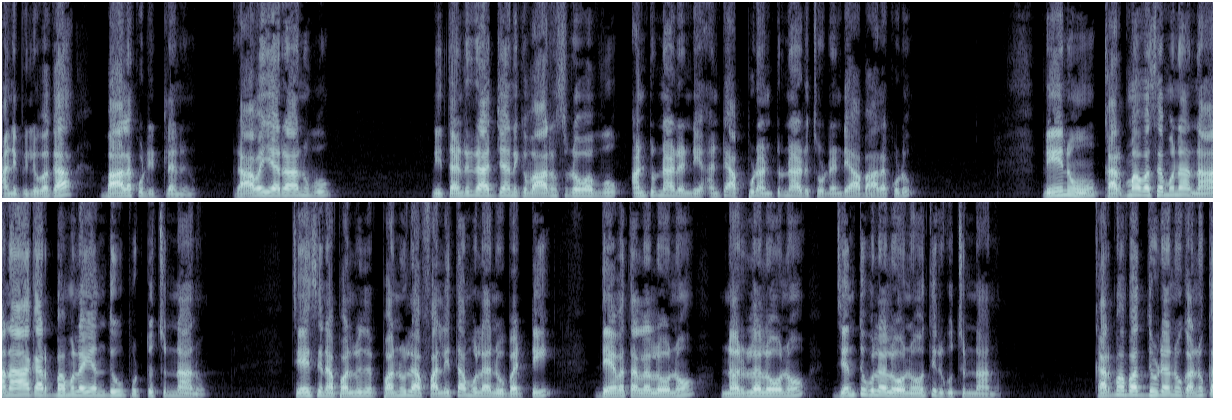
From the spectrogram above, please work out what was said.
అని పిలువగా బాలకుడిట్లనను. రావయ్యరా నువ్వు. నీ తండ్రి రాజ్యానికి వారసుడవవ్వు అంటున్నాడండి. అంటే అప్పుడు అంటున్నాడు చూడండి ఆ బాలకుడు. నేను కర్మవశమున నానాగర్భములయందు పుట్టుచున్నాను. చేసిన పనుల పనుల ఫలితములను బట్టి దేవతలలోనో నరులలోనో జంతువులలోనో తిరుగుచున్నాను. కర్మబద్ధుడను గనుక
